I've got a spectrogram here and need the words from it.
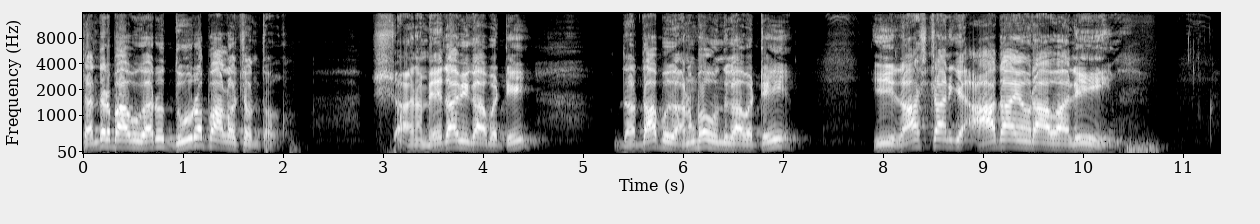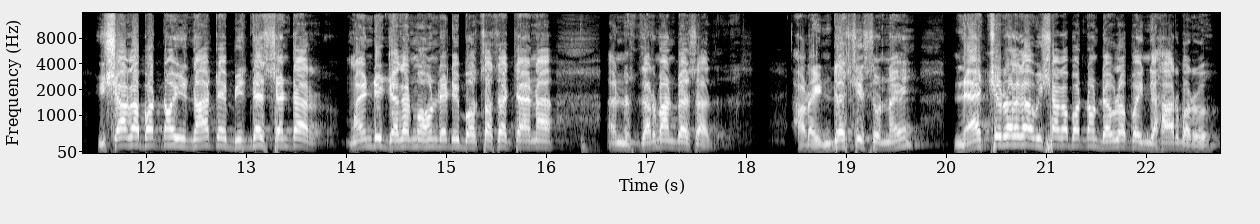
చంద్రబాబు గారు దూరపు ఆలోచనతో. ఆయన మేధావి కాబట్టి దాదాపు అనుభవం ఉంది కాబట్టి ఈ రాష్ట్రానికి ఆదాయం రావాలి. Visakhapatnam is not a business centre mind Jaganmohan Reddy Botsa Satyanarayana and Dharmana Prasad. అక్కడ ఇండస్ట్రీస్ ఉన్నాయి. న్యాచురల్గా విశాఖపట్నం డెవలప్ అయింది హార్బరు.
